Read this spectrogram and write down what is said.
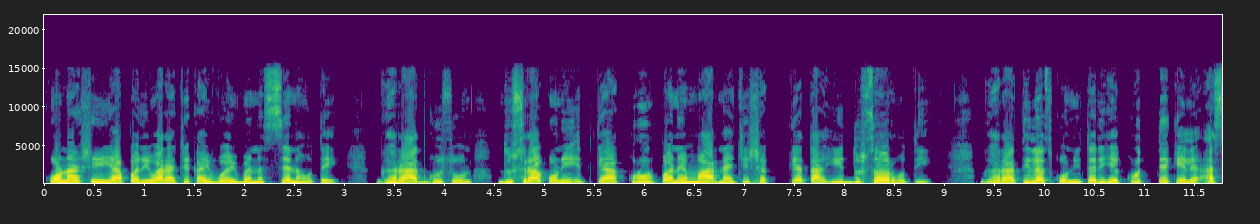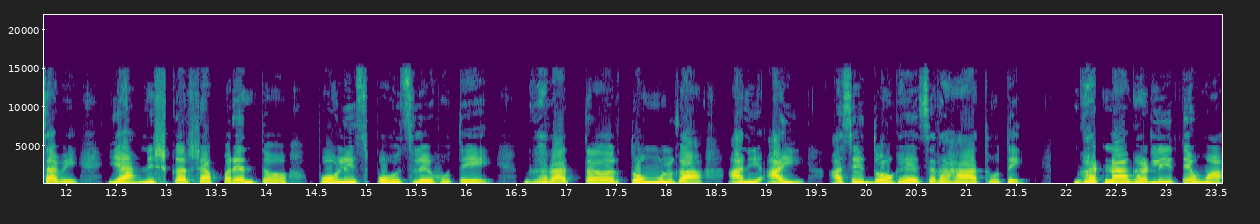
कोणाशी या परिवाराचे काही वैमनस्य नव्हते. घरात घुसून दुसरा कोणी इतक्या क्रूरपणे मारण्याची शक्यताही दुसर होती. घरातीलच कोणीतरी हे कृत्य केले असावे या निष्कर्षापर्यंत पोलीस पोहोचले होते. घरात तर तो मुलगा आणि आई असे दोघेच राहत होते. घटना घडली तेव्हा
